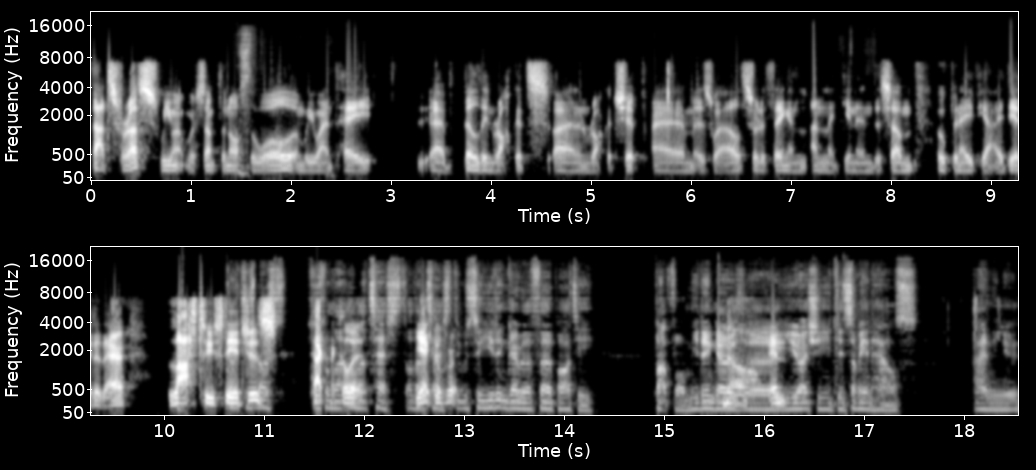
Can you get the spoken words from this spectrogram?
that's for us. We went with something off the wall, and we went, hey, uh, building rockets and rocket ship um, as well, sort of thing, and, and, linking into some open API data there. Last two stages, technical on that, that test. Yeah, test. so you didn't go with a third party platform. You didn't go no, with the, in, you actually did something in house, and you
